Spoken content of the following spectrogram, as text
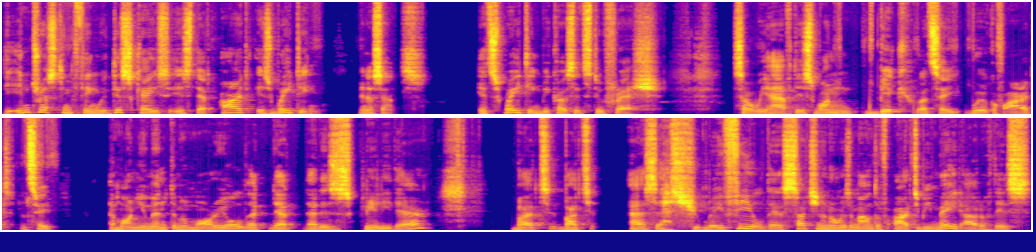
the interesting thing with this case is that art is waiting, in a sense. It's waiting because it's too fresh. So we have this one big, let's say, work of art, let's say a monument, a memorial that, that, that is clearly there. But, but as, as you may feel, there's such an enormous amount of art to be made out of this,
